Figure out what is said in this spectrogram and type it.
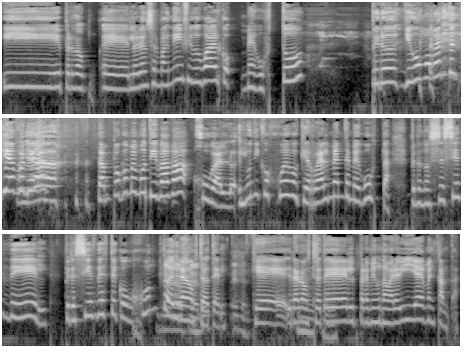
Y, perdón, eh, Lorenzo el Magnífico igual, me gustó, pero llegó un momento en que en realidad tampoco me motivaba jugarlo. El único juego que realmente me gusta, pero no sé si es de él, pero si es de este conjunto, Gran es Gran Austria Hotel. Que Gran Austria Hotel para mí es una maravilla y me encanta.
